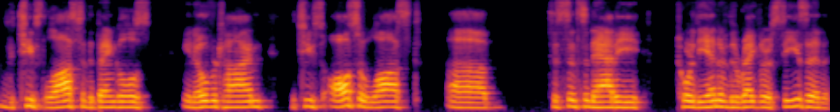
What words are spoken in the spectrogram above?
the Chiefs lost to the Bengals in overtime. The Chiefs also lost uh, to Cincinnati toward the end of the regular season.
